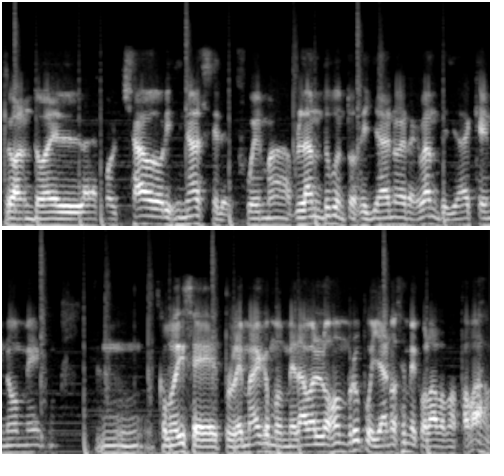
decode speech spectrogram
Cuando el acolchado original se le fue más blando, pues entonces ya no era grande, ya que no me... Mm, como dice, el problema es que como me daban los hombros, pues ya no se me colaba más para abajo.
